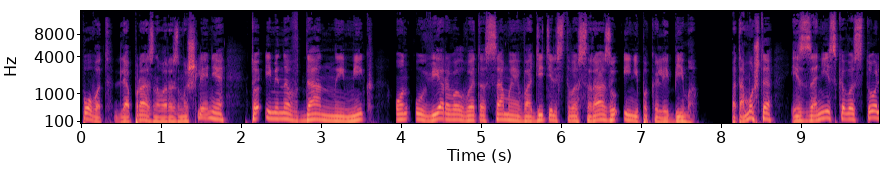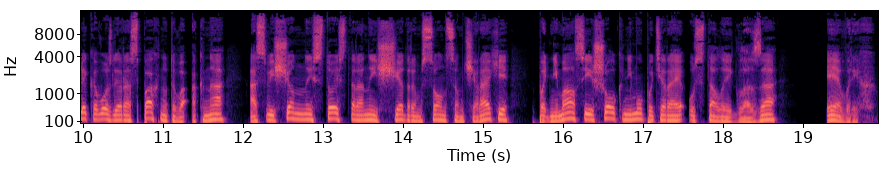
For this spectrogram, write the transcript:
повод для праздного размышления, то именно в данный миг он уверовал в это самое водительство сразу и непоколебимо. Потому что из-за низкого столика возле распахнутого окна, освещенный с той стороны щедрым солнцем Черахи, поднимался и шел к нему, потирая усталые глаза, Эврих.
